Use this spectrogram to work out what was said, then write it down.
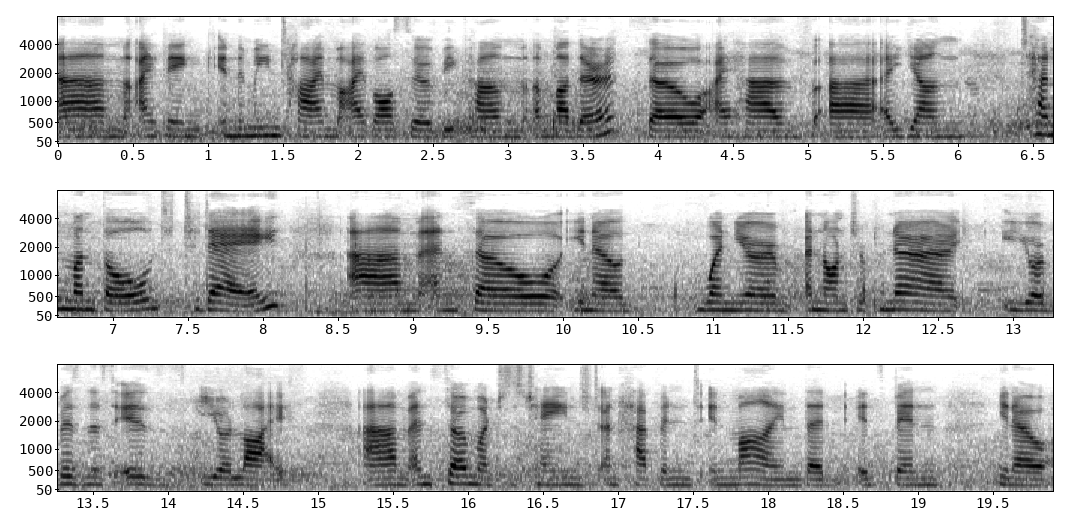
Um, I think in the meantime, I've also become a mother. So I have uh, a young 10 month old today. Um, and so, you know, when you're an entrepreneur, your business is your life. Um, and so much has changed and happened in mine that it's been, you know,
